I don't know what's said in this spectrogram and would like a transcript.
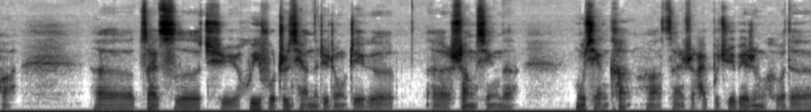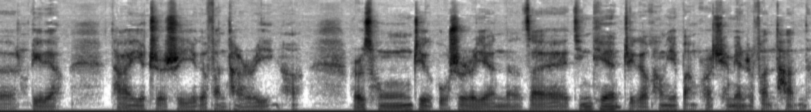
啊，呃，再次去恢复之前的这种这个呃上行呢。目前看啊，暂时还不具备任何的力量，它也只是一个反弹而已啊。而从这个股市而言呢，在今天这个行业板块全面是反弹的，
